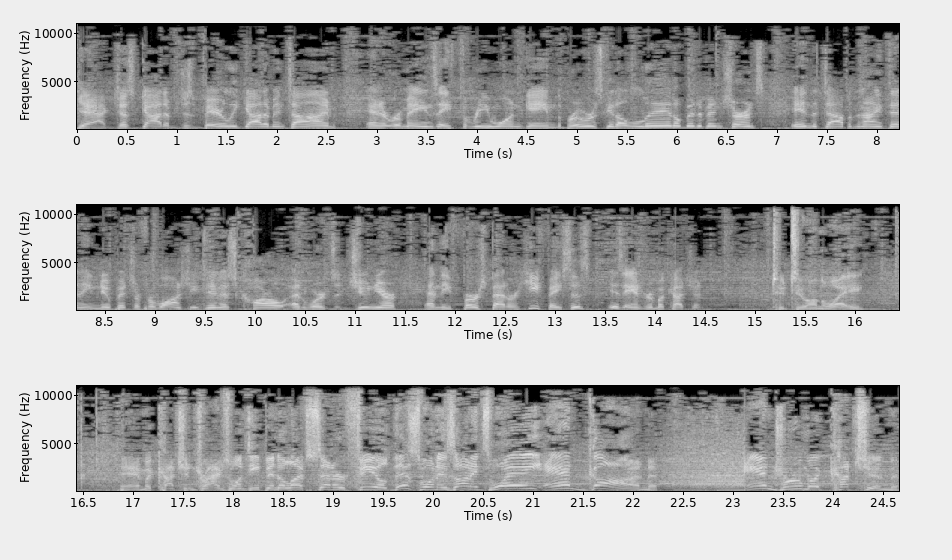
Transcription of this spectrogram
Yeah, just got him. Just barely got him in time, and it remains a 3 1 game. The Brewers get a little bit of insurance in the top of the ninth inning. New pitcher for Washington is Carl Edwards Jr., and the first batter he faces is Andrew McCutchen. 2 2 on the way. And McCutchen drives one deep into left center field. This one is on its way and gone. Andrew McCutchen,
